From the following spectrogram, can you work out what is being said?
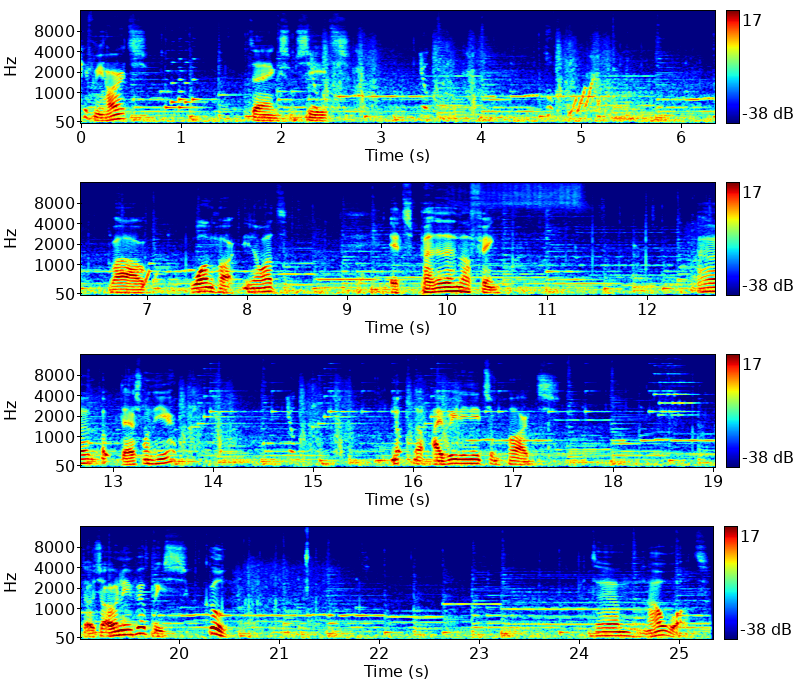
Give me hearts. Thanks, some seeds. Wow, one heart. You know what? It's better than nothing. Uh, oh, there's one here. No, no, I really need some hearts. Those are only rupees. Cool. But, um, now what?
